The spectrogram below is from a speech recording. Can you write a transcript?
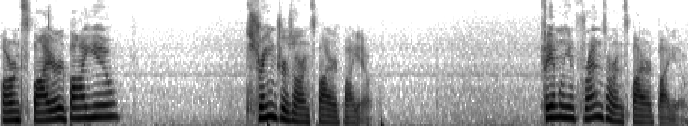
are inspired by you. Strangers are inspired by you. Family and friends are inspired by you.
